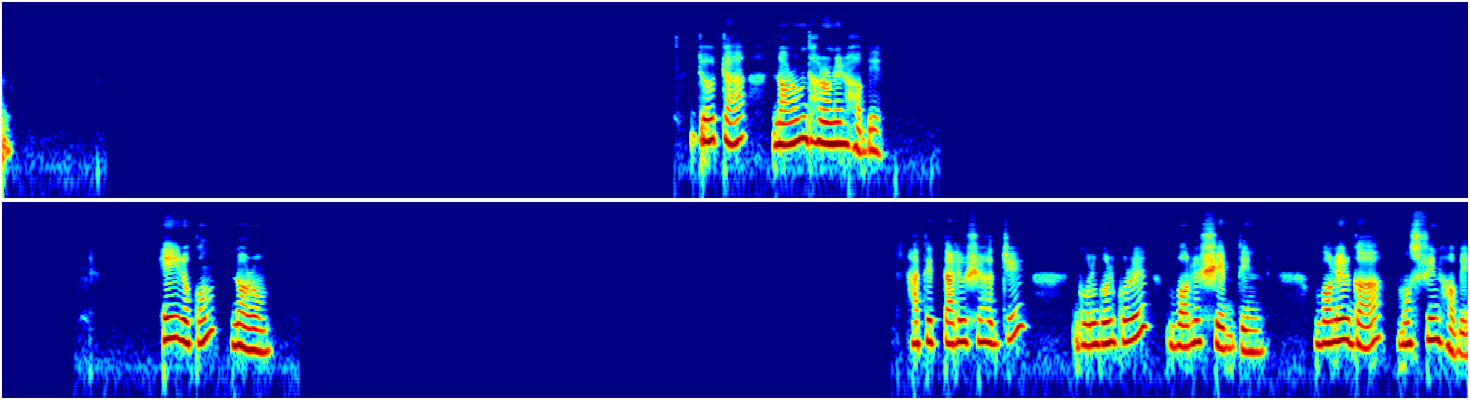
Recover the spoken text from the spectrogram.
ডোটা নরম ধরনের হবে। এই রকম নরম। হাতের তালুর সাহায্যে গোল গোল করে বলের শেপ দিন। বলের গা মসৃণ হবে।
